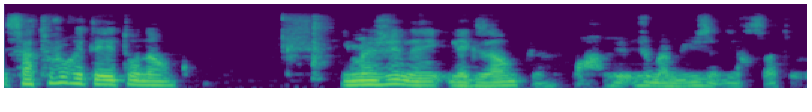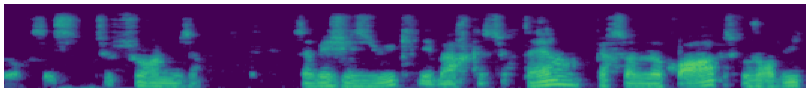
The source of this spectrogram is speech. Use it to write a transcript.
Ça a toujours été étonnant. Imaginez l'exemple. je m'amuse à dire ça toujours. C'est toujours amusant. Vous avez Jésus qui débarque sur Terre. Personne ne le croira parce qu'aujourd'hui,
